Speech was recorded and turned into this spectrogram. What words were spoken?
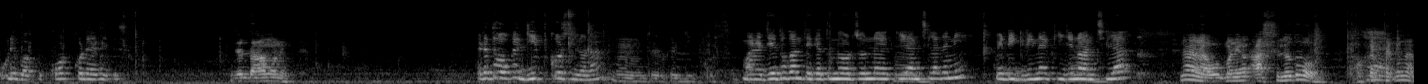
ওরে বাপরে কট করে খাইতেছে। এটার দাম অনেক। এটা তো ওকে গিফট করছিল না? হুম এটা গিফট মানে যে দোকান থেকে তুমি ওর জন্য কি আনছিলা জানি? পেডিগ্রি না কি যেন আনছিলা? না না ও মানে আসছিল তো হকার হ্যাঁ। থাকে না।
